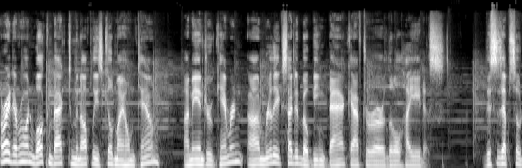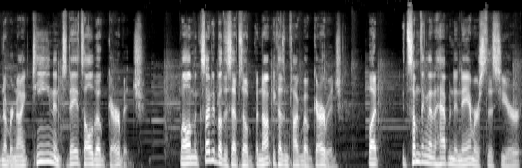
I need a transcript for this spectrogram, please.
All right, everyone, welcome back to Monopolies Killed My Hometown. I'm Andrew Cameron. I'm really excited about being back after our little hiatus. This is episode number 19, and today it's all about garbage. Well, I'm excited about this episode, but not because I'm talking about garbage, but it's something that happened in Amherst this year,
